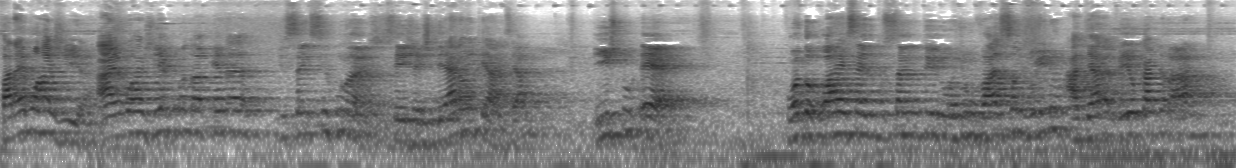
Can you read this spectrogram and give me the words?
Para a hemorragia. A hemorragia é quando a perda de sangue circulante, seja externa ou interna, certo? Isto é quando ocorre a saída do sangue interior de um vaso sanguíneo até a veia capilar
